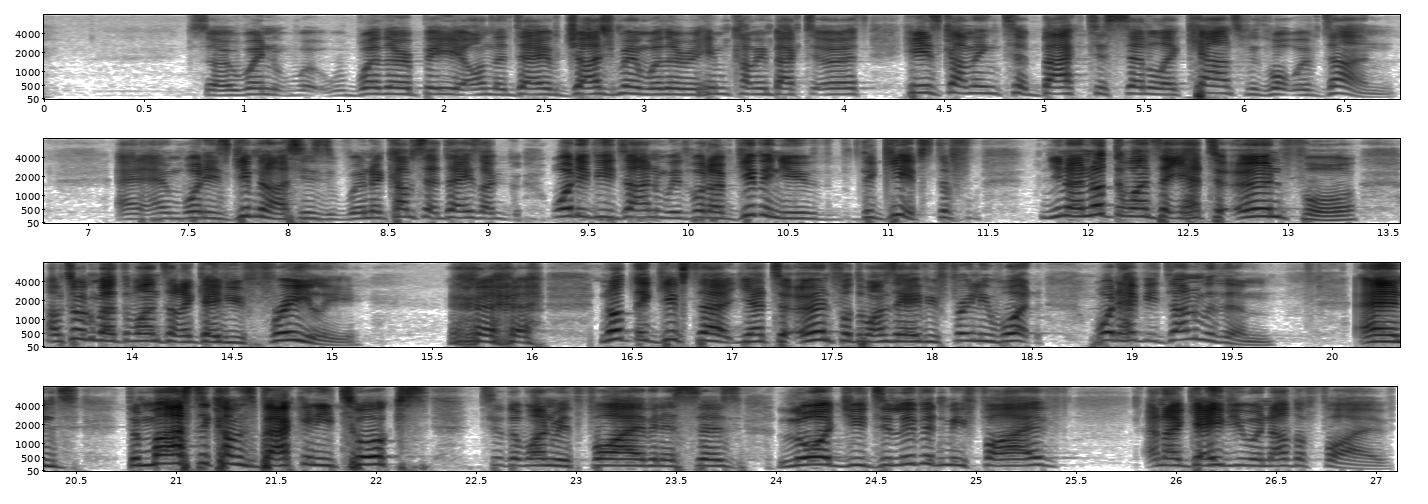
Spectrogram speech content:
So when whether it be on the day of judgment, whether him coming back to earth, he's coming to back to settle accounts with what we've done. And, and what he's given us is when it comes to that day, he's like, what have you done with what I've given you? The gifts, the, you know, not the ones that you had to earn for. I'm talking about the ones that I gave you freely. not the gifts that you had to earn for, the ones I gave you freely. What, what have you done with them? And the master comes back and he talks to the one with five and it says, Lord, you delivered me five and I gave you another five.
